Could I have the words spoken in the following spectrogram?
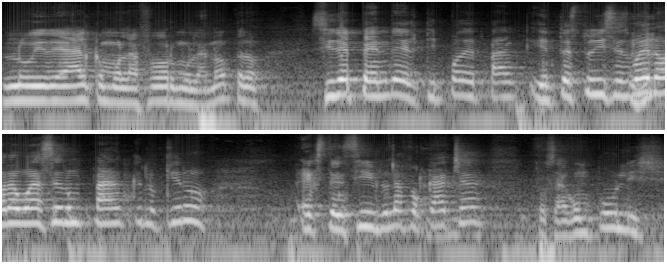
lo ideal como la fórmula, ¿no? Pero sí depende del tipo de pan. Y entonces tú dices, bueno, ahora voy a hacer un pan que lo quiero extensible, una focaccia, pues hago un pulish.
